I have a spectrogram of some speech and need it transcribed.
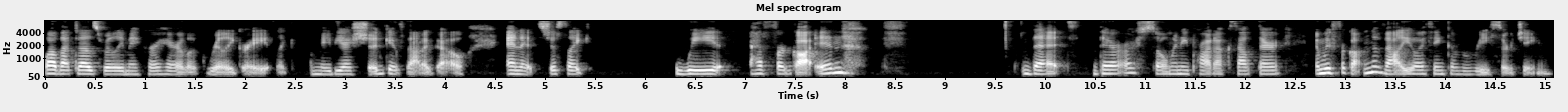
wow that does really make her hair look really great. Like maybe i should give that a go. And it's just like we have forgotten that there are so many products out there and we've forgotten the value i think of researching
